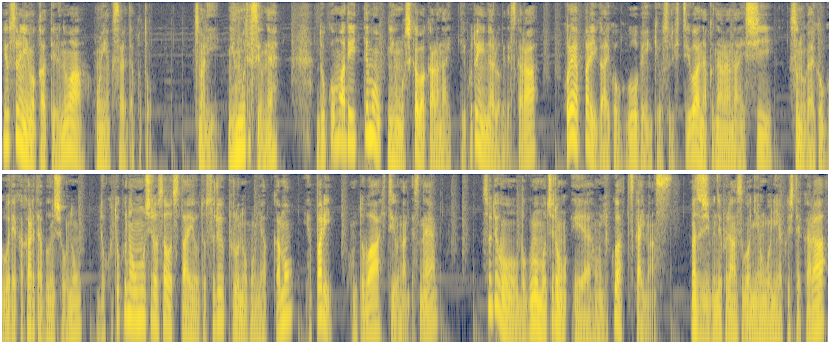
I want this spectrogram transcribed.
要するに分かっているのは、翻訳されたこと。つまり、日本語ですよね。どこまで行っても日本語しか分からないっていうことになるわけですから、これはやっぱり外国語を勉強する必要はなくならないし、その外国語で書かれた文章の独特の面白さを伝えようとするプロの翻訳家も、やっぱり本当は必要なんですね。それでも僕ももちろん AI 翻訳は使います。まず自分でフランス語を日本語に訳してから、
